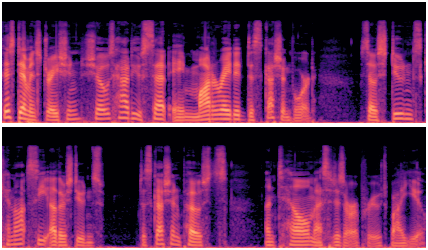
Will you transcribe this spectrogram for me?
This demonstration shows how to set a moderated discussion board so students cannot see other students' discussion posts until messages are approved by you.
